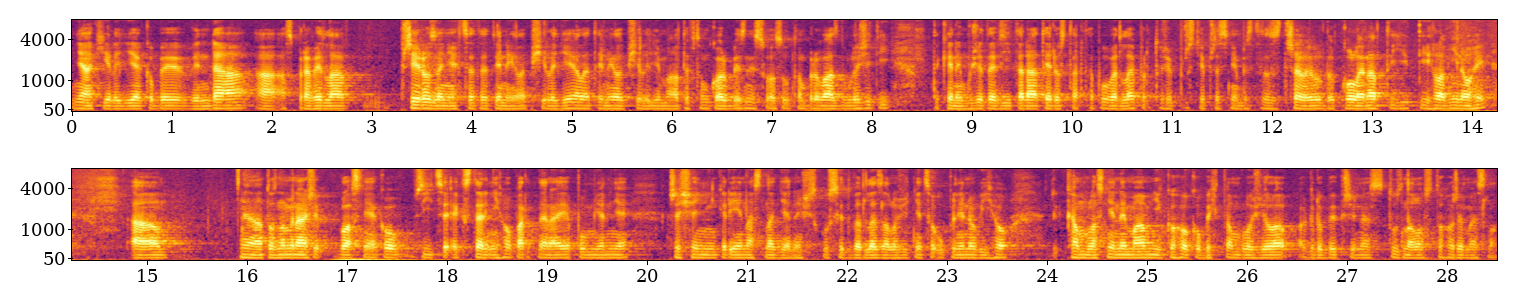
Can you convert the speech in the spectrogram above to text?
nějaký lidi jakoby vyndá a, a zpravidla přirozeně chcete ty nejlepší lidi, ale ty nejlepší lidi máte v tom core businessu a jsou tam pro vás důležitý, tak je nemůžete vzít a dát je do startupu vedle, protože prostě přesně byste se střelil do kolena té hlavní nohy. A, a to znamená, že vlastně jako vzít si externího partnera je poměrně řešení, který je na snadě, než zkusit vedle založit něco úplně nového, kam vlastně nemám nikoho, koho bych tam vložil a kdo by přines tu znalost toho řemesla.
